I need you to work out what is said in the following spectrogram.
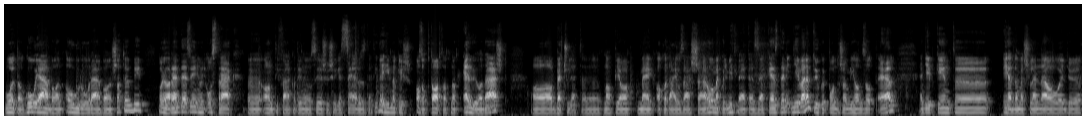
volt a Gólyában, Aurórában, stb. Olyan rendezvény, hogy osztrák antifákat, egy nagyon szélsőséges szervezetet idehívnak, és azok tarthatnak előadást a becsület napja meg akadályozásáról, meg hogy mit lehet ezzel kezdeni. Nyilván nem tudjuk, hogy pontosan mi hangzott el, egyébként érdemes lenne, hogy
